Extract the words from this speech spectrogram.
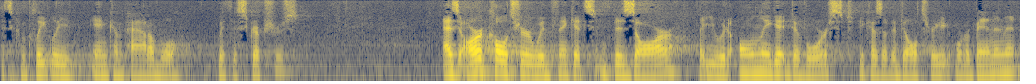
it's completely incompatible with the scriptures. As our culture would think it's bizarre that you would only get divorced because of adultery or abandonment,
